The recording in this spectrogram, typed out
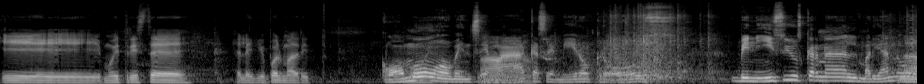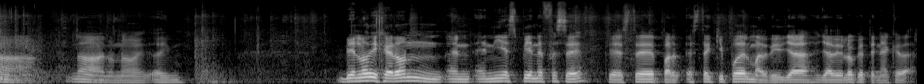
Y muy triste el equipo del Madrid. ¿Cómo? Benzema, No, no. Casemiro, Kroos, Vinicius, carnal, Mariano. No, no, no. no, hay- Bien lo dijeron en, en ESPN FC, que este, este equipo del Madrid ya, ya dio lo que tenía que dar.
